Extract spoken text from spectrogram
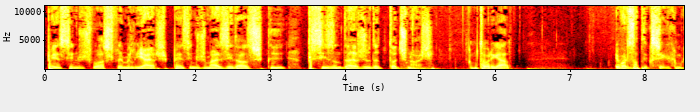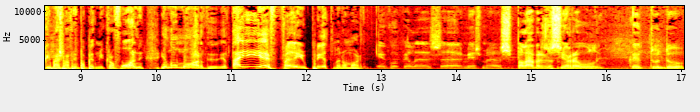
pensem nos vossos familiares, pensem nos mais idosos que precisam da ajuda de todos nós. Muito obrigado. Vou-lhe só pedir que chegue um bocadinho mais para a frente para o pé do microfone. Ele não morde. Ele está aí, é feio, preto, mas não morde. Eu vou pelas eh, mesmas palavras do Sr. Raul, que tudo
